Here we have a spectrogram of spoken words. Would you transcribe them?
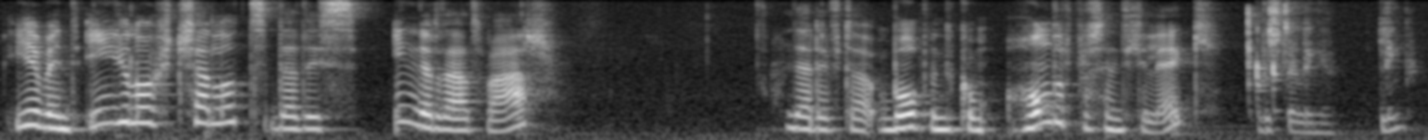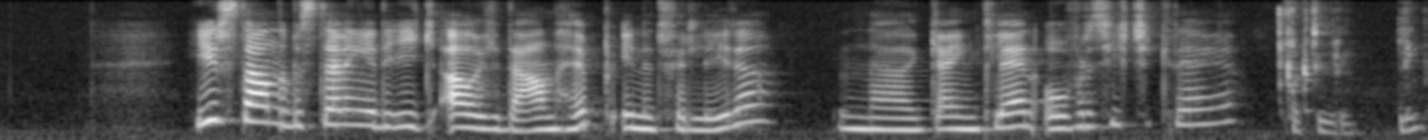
Je bent ingelogd, Charlotte. Dat is inderdaad waar. Daar heeft de bol.com 100% gelijk. Bestellingen. Link. Hier staan de bestellingen die ik al gedaan heb in het verleden. Dan eh, kan je een klein overzichtje krijgen. Facturen. Link.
